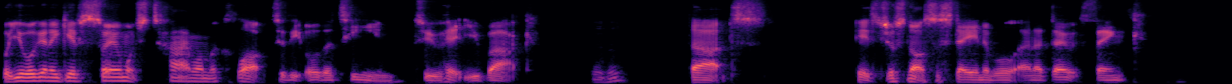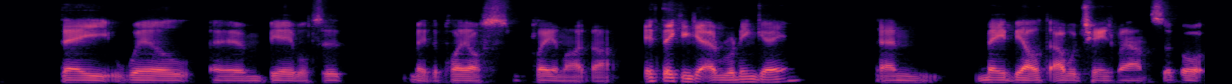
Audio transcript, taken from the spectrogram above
but you are going to give so much time on the clock to the other team to hit you back Mhm. that it's just not sustainable. And I don't think they will um, be able to make the playoffs playing like that. If they can get a running game, then maybe I'll, I would change my answer. But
